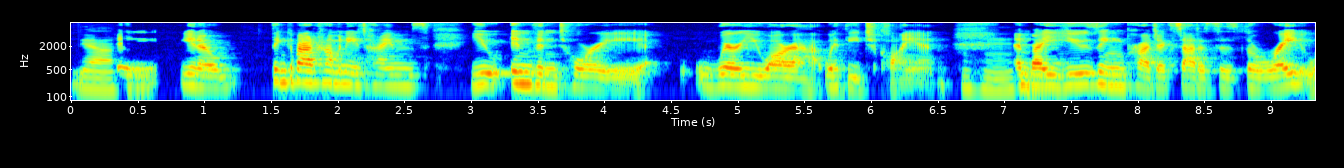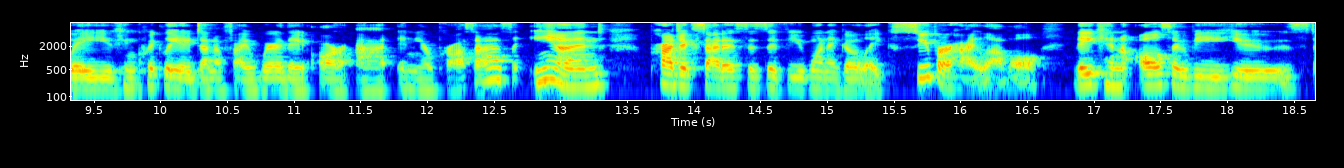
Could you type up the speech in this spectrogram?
Yeah. and you know think about how many times you inventory where you are at with each client hmm and by using project statuses the right way, you can quickly identify where they are at in your process. And project statuses, if you want to go like super high level, they can also be used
